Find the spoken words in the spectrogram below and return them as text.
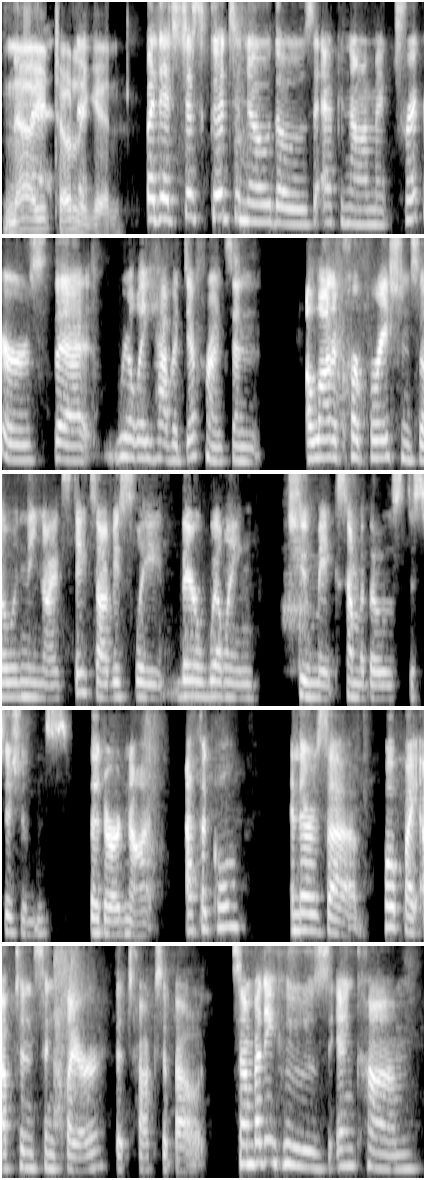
No, you're totally good. But it's just good to know those economic triggers that really have a difference. And a lot of corporations, though, in the United States, obviously, they're willing to make some of those decisions that are not ethical. And there's a quote by Upton Sinclair that talks about somebody whose income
